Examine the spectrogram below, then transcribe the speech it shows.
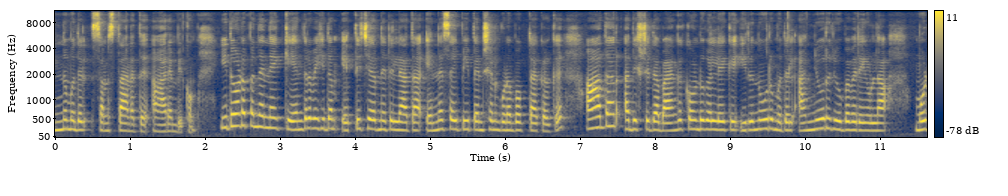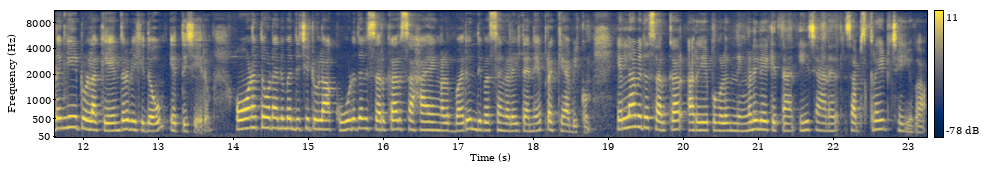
ഇന്നു മുതൽ സംസ്ഥാനത്ത് ആരംഭിക്കും. ഇതോടൊപ്പം തന്നെ കേന്ദ്രവിഹിതം എത്തിച്ചേർന്നിട്ടില്ലാത്ത N S I P pension ഗുണഭോക്താക്കൾക്ക് ആധാർ അധിഷ്ഠിത ബാങ്ക് അക്കൗണ്ടുകളിലേക്ക് ഇരുന്നൂറ് മുതൽ അഞ്ഞൂറ് രൂപ വരെയുള്ള മുടങ്ങിയിട്ടുള്ള കേന്ദ്രവിഹിതവും എത്തിച്ചേരും. ഓണത്തോടനുബന്ധിച്ചിട്ടുള്ള കൂടുതൽ സർക്കാർ സഹായങ്ങൾ വരും ദിവസങ്ങളിൽ തന്നെ പ്രഖ്യാപിക്കും. എല്ലാവിധ സർക്കാർ അറിയിപ്പുകളും നിങ്ങളിലേക്കെത്താൻ ഈ ചാനൽ സബ്സ്ക്രൈബ് ചെയ്യുക.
